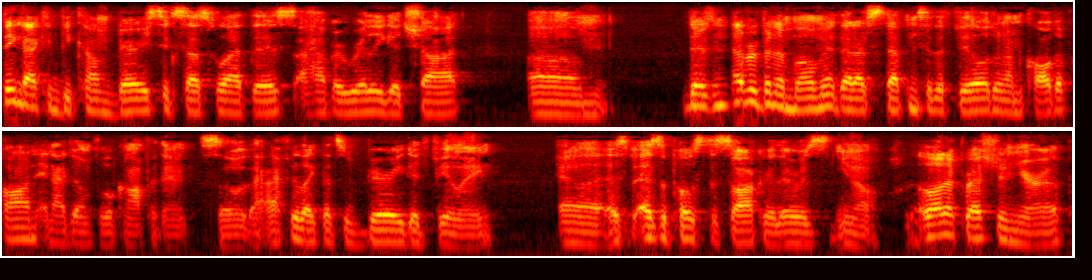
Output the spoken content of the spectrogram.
think I can become very successful at this. I have a really good shot. Um, there's never been a moment that I've stepped into the field when I'm called upon and I don't feel confident. So I feel like that's a very good feeling. Uh, as, as opposed to soccer, there was, you know, a lot of pressure in Europe,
